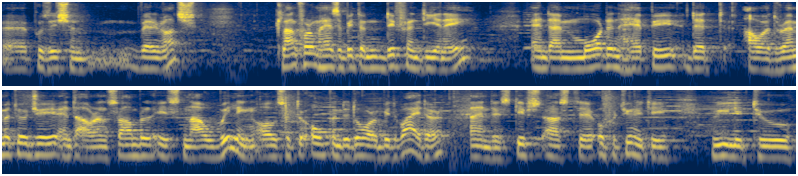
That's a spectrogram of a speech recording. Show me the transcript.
uh, position very much. Klangforum has a bit of different DNA, and I'm more than happy that our dramaturgy and our ensemble is now willing also to open the door a bit wider, and this gives us the opportunity really to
